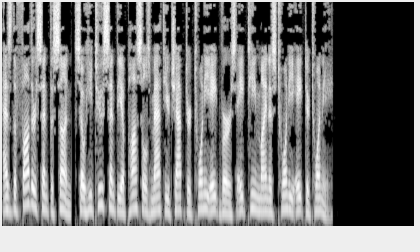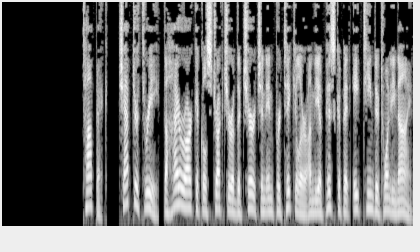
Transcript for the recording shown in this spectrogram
As the Father sent the Son, so he too sent the apostles Matthew chapter 28 verse 18-28 to 20. Topic: Chapter 3: The hierarchical structure of the church and in particular on the episcopate 18 to 29.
